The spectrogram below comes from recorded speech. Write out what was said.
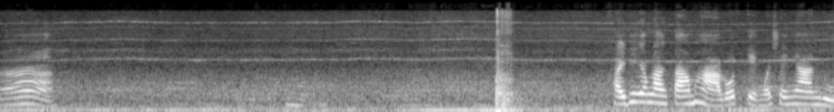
อ่าใครที่กำลังตามหารถเก่งไว้ใช้งานอยู่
